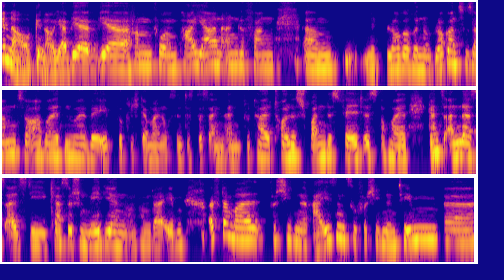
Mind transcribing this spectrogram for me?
Genau, genau. Ja, wir, wir haben vor ein paar Jahren angefangen, ähm, mit Bloggerinnen und Bloggern zusammenzuarbeiten, weil wir eben wirklich der Meinung sind, dass das ein, ein total tolles, spannendes Feld ist, nochmal ganz anders als die klassischen Medien und haben da eben öfter mal verschiedene Reisen zu verschiedenen Themen äh,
